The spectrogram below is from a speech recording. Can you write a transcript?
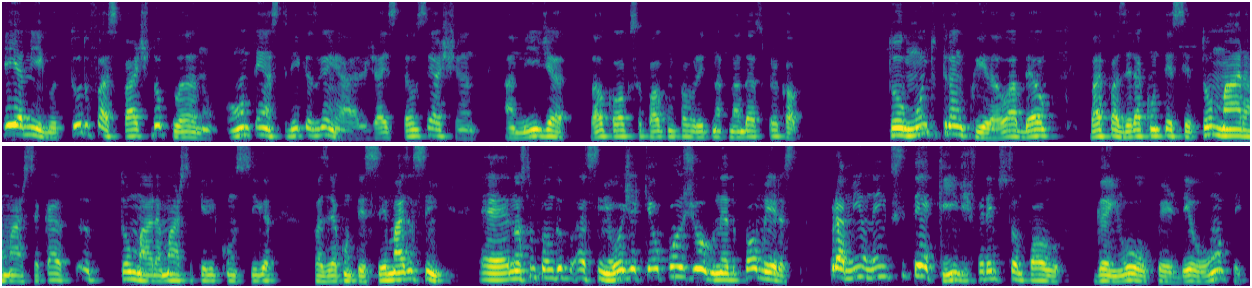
Ei, amigo, tudo faz parte do plano. Ontem as tricas ganharam, já estão se achando. A mídia vai coloca o São Paulo como favorito na final da Supercopa. Tô muito tranquila. O Abel vai fazer acontecer. Tomara, Márcia, cara, tomara, Márcia, que ele consiga fazer acontecer. Mas assim, é, nós estamos falando, do, assim, hoje aqui é o pós-jogo, né, do Palmeiras. Para mim, eu nem citei aqui, diferente de São Paulo ganhou ou perdeu ontem,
